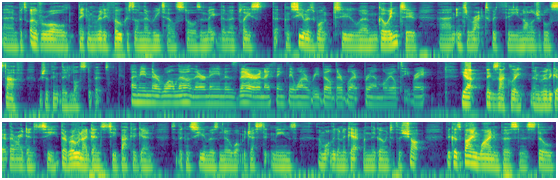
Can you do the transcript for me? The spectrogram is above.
Um, but overall, they can really focus on their retail stores and make them a place that consumers want to um, go into and interact with the knowledgeable staff, which I think they lost a bit. I mean, they're well known, their name is there, and I think they want to rebuild their brand loyalty, right? Yeah, exactly, and really get their identity, their own identity back again, so the consumers know what Majestic means and what they're going to get when they go into the shop. Because buying wine in person is still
